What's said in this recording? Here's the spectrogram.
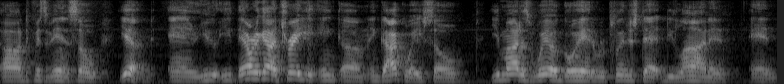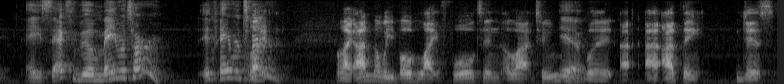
uh, defensive end. So yeah, and you, you they already got a trade in um, in Ngakoue, so you might as well go ahead and replenish that D line and and a Sacksonville may return. It may return. Like I know we both like Fulton a lot too. Yeah. But I, I, I think just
